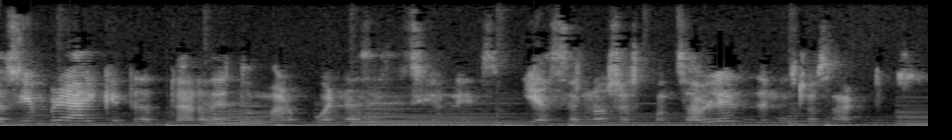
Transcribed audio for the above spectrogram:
Pero siempre hay que tratar de tomar buenas decisiones y hacernos responsables de nuestros actos.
